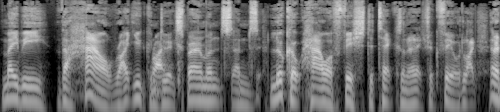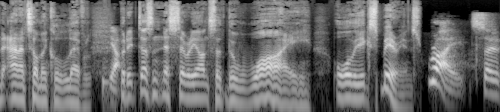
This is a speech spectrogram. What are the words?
maybe the how, right? You can right. do experiments and look at how a fish detects an electric field, like at an anatomical level, but it doesn't necessarily answer the why or the experience. Right. So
